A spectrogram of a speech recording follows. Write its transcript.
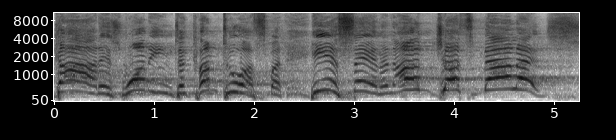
God is wanting to come to us, but He is saying an unjust balance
